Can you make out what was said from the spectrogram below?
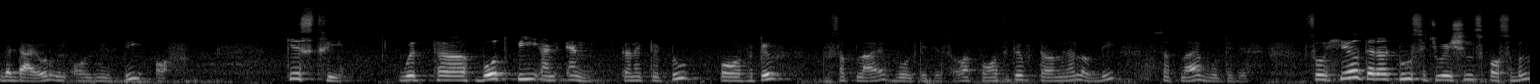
the diode will always be off. Case 3 with uh, both P and N connected to positive supply voltages or positive terminal of the supply voltages. So, here there are two situations possible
